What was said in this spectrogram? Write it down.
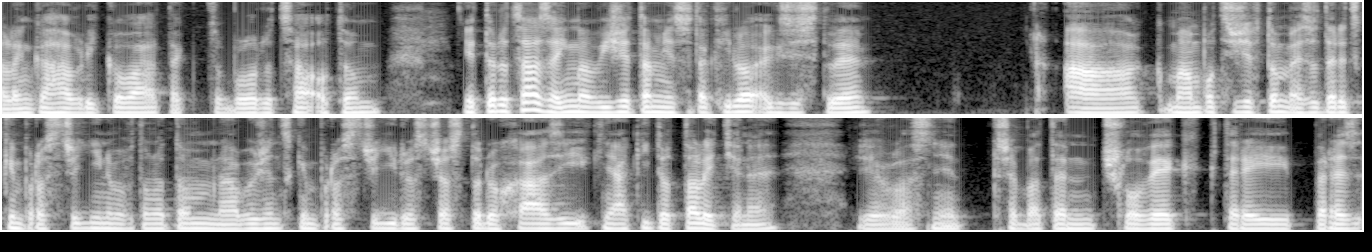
Lenka Havlíková, tak to bylo docela o tom. Je to docela zajímavé, že tam něco takového existuje a mám pocit, že v tom ezoterickém prostředí nebo v tomto náboženském prostředí dost často dochází i k nějaký totalitě, ne? Že vlastně třeba ten člověk, který, prez,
